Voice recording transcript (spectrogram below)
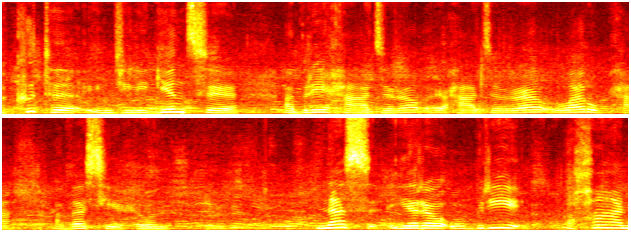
ақыҭа интеллигенциа абри ҳааӡара ҳааӡара лароуп ҳәа абас иҳәон нас иара убри ахаан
